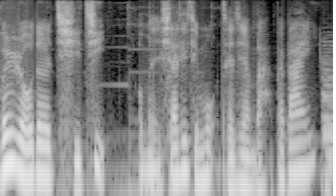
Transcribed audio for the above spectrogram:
温柔的奇迹》。我们下期节目再见吧，拜拜。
